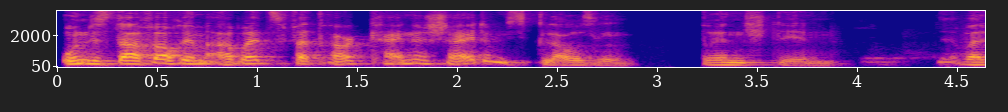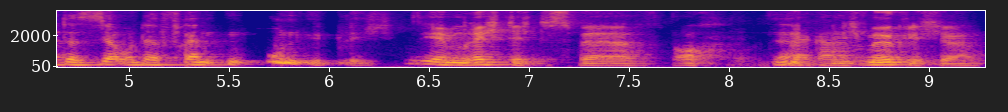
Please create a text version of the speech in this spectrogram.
Und es darf auch im Arbeitsvertrag keine Scheidungsklausel drinstehen. Weil das ist ja unter Fremden unüblich. Eben richtig, das wäre auch wär ja. gar nicht möglich, ja.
